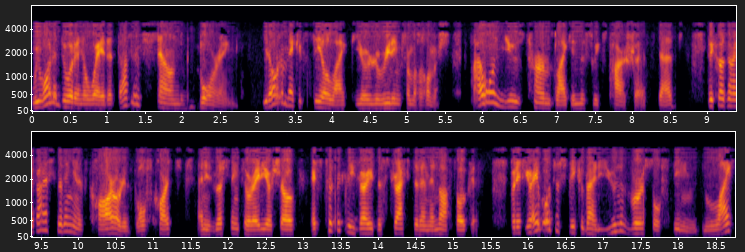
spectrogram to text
We want to do it in a way that doesn't sound boring. You don't want to make it feel like you're reading from a Chumash. I won't use terms like in this week's Parsha instead, because when a guy's sitting in his car or his golf cart and he's listening to a radio show, it's typically very distracted and they're not focused. But if you're able to speak about universal themes like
